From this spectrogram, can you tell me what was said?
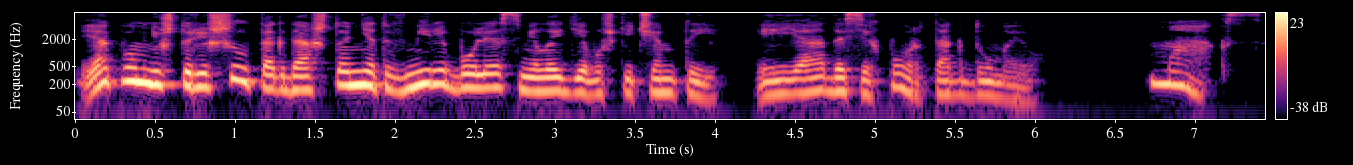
Я помню, что решил тогда, что нет в мире более смелой девушки, чем ты. И я до сих пор так думаю. Макс.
